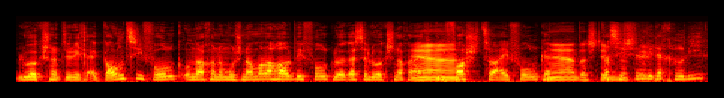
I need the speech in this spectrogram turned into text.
schaust du natürlich eine ganze Folge und nachher musst du nochmal eine halbe Folge schauen. Also schaust du nachher Ja. fast zwei Folgen. Ja, das stimmt. das ist dann wieder ein bisschen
